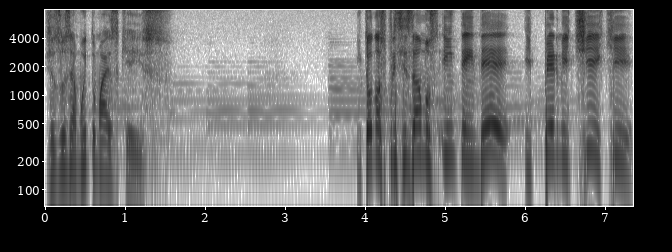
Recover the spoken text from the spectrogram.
Jesus é muito mais do que isso. Então nós precisamos entender e permitir que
